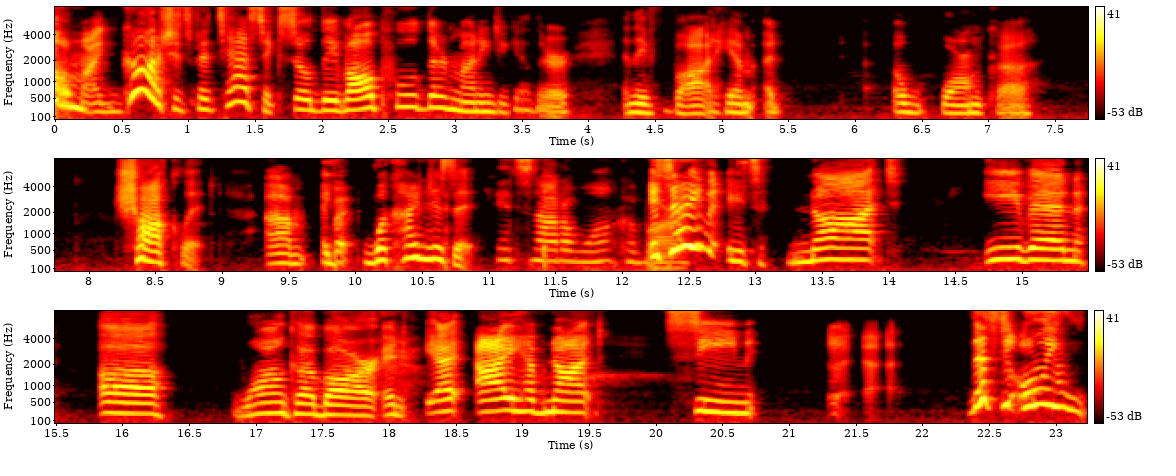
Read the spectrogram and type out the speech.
Oh my gosh, it's fantastic. So they've all pooled their money together and they've bought him a a Wonka chocolate. Um But- what kind is it? It's not a Wonka bar. It's not even it's not even a Wonka bar and I, I have not seen uh, that's the only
